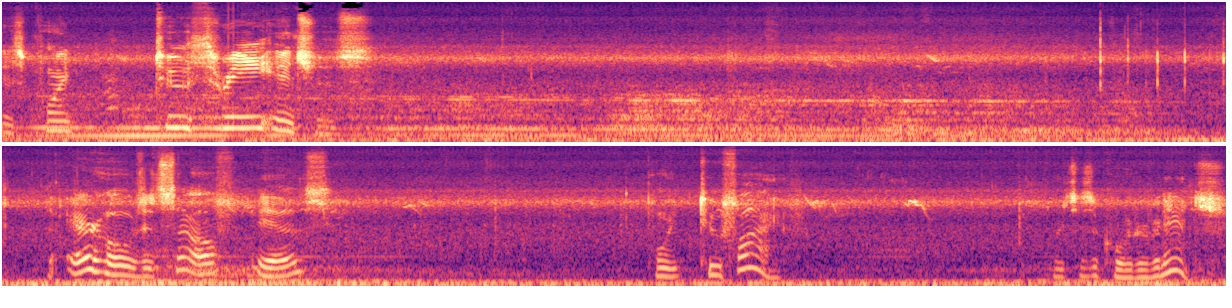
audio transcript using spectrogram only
is 0.23 inches. The air hose itself is 0.25 which is a quarter of an inch.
